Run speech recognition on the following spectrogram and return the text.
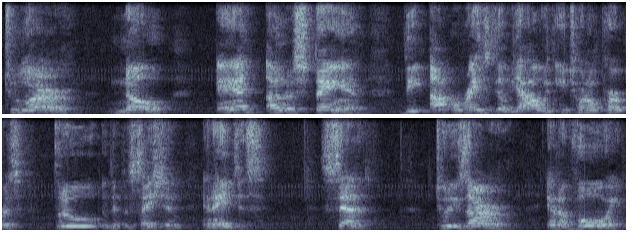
to learn, know, and understand the operations of Yahweh's eternal purpose through the dispensation and ages. Seven, to discern and avoid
